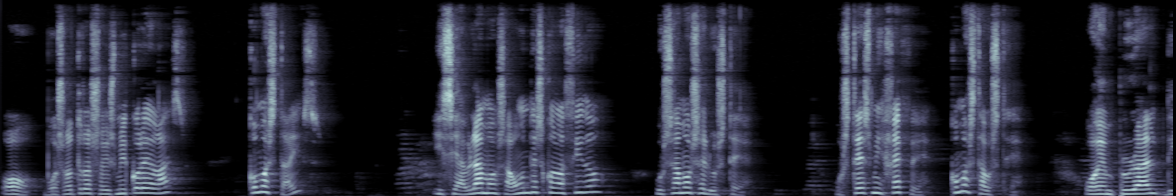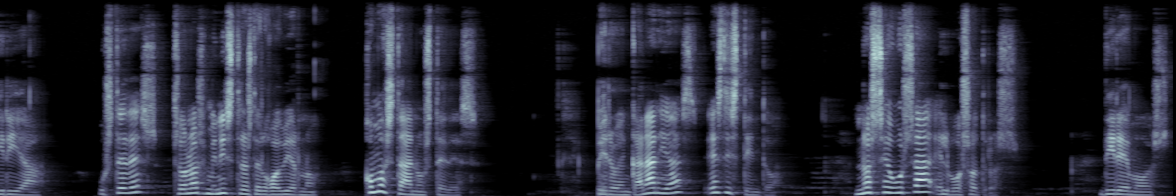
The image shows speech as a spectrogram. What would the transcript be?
O vosotros sois mis colegas, ¿cómo estáis? Y si hablamos a un desconocido, usamos el usted. Usted es mi jefe, ¿cómo está usted? O en plural diría, Ustedes son los ministros del gobierno. ¿Cómo están ustedes? Pero en Canarias es distinto. No se usa el vosotros. Diremos,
